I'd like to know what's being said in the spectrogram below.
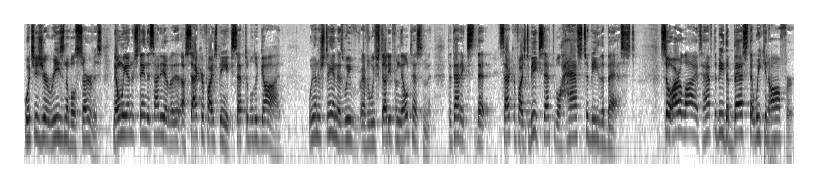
which is your reasonable service. Now, when we understand this idea of a, a sacrifice being acceptable to God, we understand as we've, as we've studied from the Old Testament that, that that sacrifice to be acceptable has to be the best. So our lives have to be the best that we can offer.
